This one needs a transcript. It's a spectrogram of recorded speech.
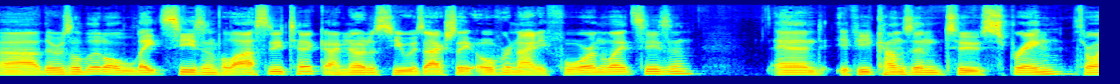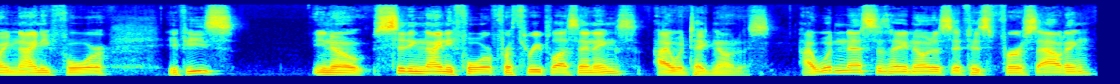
Uh, there was a little late season velocity tick. I noticed he was actually over 94 in the late season. And if he comes into spring throwing 94, if he's, you know, sitting 94 for three plus innings, I would take notice. I wouldn't necessarily notice if his first outing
